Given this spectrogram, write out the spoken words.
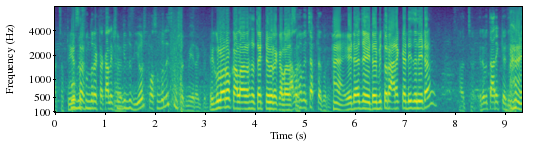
আচ্ছা ঠিক আছে? হ্যাঁ। সুন্দর একটা কালেকশন কিন্তু ভিউয়ার্স পছন্দ হলে স্ক্রিনশট নিয়ে রাখবেন। এগুলোরও কালার আছে চারটে করে কালার আছে। হবে চারটা করে। হ্যাঁ এটা যে এটার ভিতরে আরেকটা ডিজাইন এটা আচ্ছা এটা হবে ডিজাইন। হ্যাঁ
